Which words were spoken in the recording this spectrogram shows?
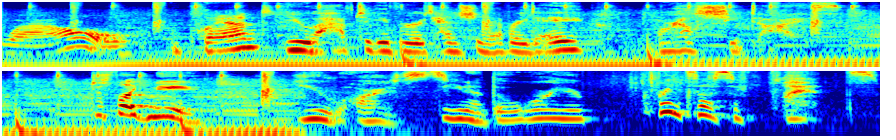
Wow. Plant, you have to give her attention every day, or else she dies. Just like me. You are Xena, the warrior princess of plants.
